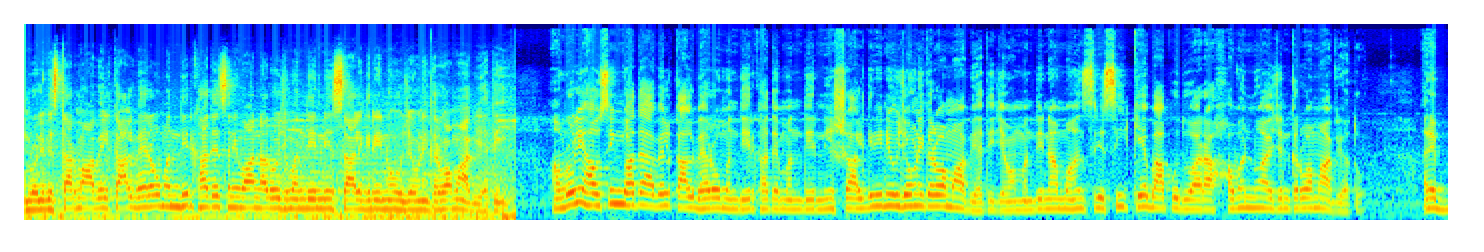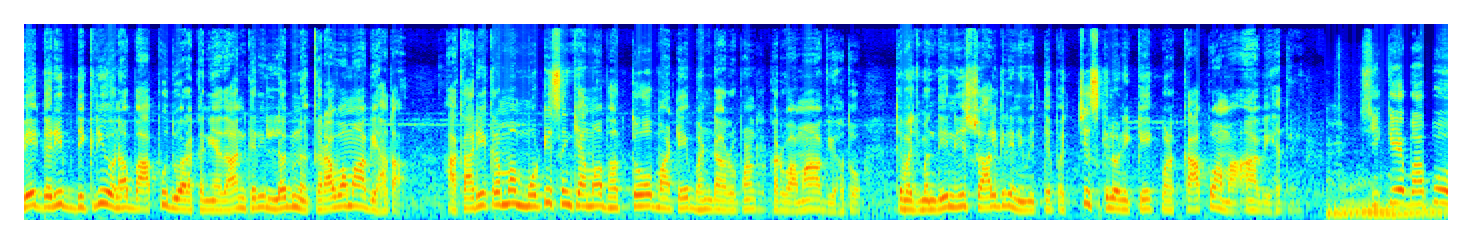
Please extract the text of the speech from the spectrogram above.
અમરોલી વિસ્તારમાં આવેલ કાલભૈરવ મંદિર ખાતે શનિવારના રોજ મંદિરની સાલગીરીની ઉજવણી કરવામાં આવી હતી. અમરોલી હાઉસિંગ ખાતે આવેલ કાલભૈરવ મંદિર ખાતે મંદિરની સાલગીરીની ઉજવણી કરવામાં આવી હતી, જેમાં મંદિરના મહંત શ્રી સી કે બાપુ દ્વારા હવનનું આયોજન કરવામાં આવ્યું હતું અને બે ગરીબ દીકરીઓના બાપુ દ્વારા કન્યાદાન કરી લગ્ન કરાવવામાં આવ્યા હતા. આ કાર્યક્રમમાં મોટી સંખ્યામાં ભક્તો માટે ભંડારો પણ કરવામાં આવ્યો હતો. તેમજ મંદિરની સાલગીરી નિમિત્તે પચીસ કિલોની કેક પણ કાપવામાં આવી હતી. સીકે બાપુ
